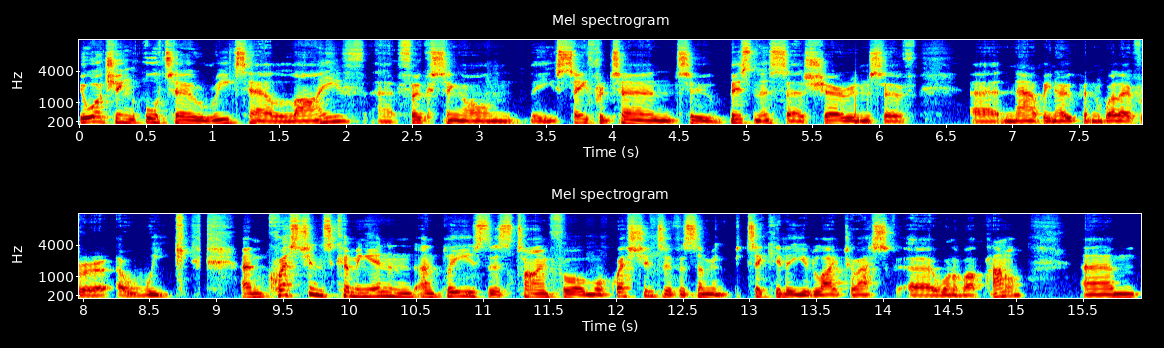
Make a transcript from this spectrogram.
You're watching Auto Retail Live, uh, focusing on the safe return to business as showrooms have uh, now been open well over a, week. And questions coming in, and, and, please, there's time for more questions. If there's something particular you'd like to ask uh, one of our panel. Um,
